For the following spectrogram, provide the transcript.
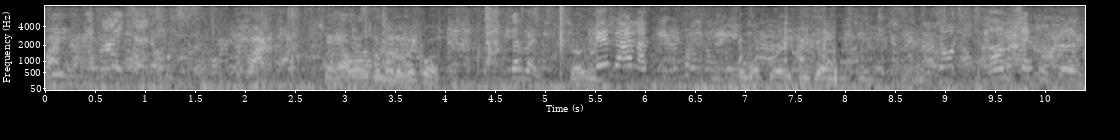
my channel. So how old are you? Seven. Seven. So what grade are you going into next year? Um, second grade.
